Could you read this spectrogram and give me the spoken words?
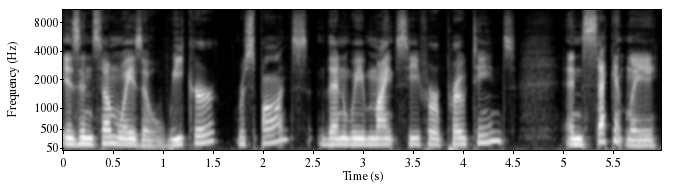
is in some ways a weaker response than we might see for proteins. And secondly,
